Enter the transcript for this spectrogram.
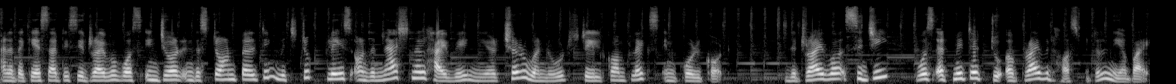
Another KSRTC driver was injured in the stone pelting which took place on the national highway near Cheruvanur Steel Complex in Kozhikode. The driver, Siji, was admitted to a private hospital nearby.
